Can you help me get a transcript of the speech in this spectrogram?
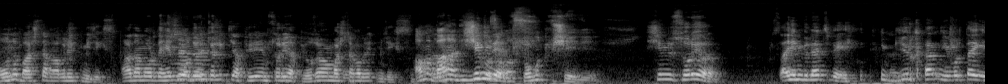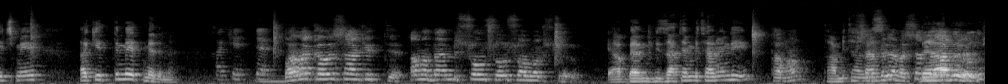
onu başta kabul etmeyeceksin. Adam orada hem Sen- moderatörlük yapıyor hem soru yapıyor. O zaman başta kabul etmeyeceksin. Ama bana diyecek o Şimdi- zaman somut bir şey diye. Şimdi soruyorum. Sayın Bülent Bey, Gürkan yumurtayı içmeyi hak etti mi etmedi mi? Hak etti. Bana kalırsa hak etti. Ama ben bir son soru sormak istiyorum. Ya ben bir- zaten bir tane öndeyim. Tamam. Tamam bir tane Sen bilemezsen beraber beraber olur.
